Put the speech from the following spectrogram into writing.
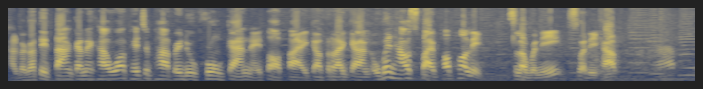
ครับ แล้วก็ติดตามกันนะครับว่าเพชรจะพาไปดูโครงการไหนต่อไปกับรายการ Open House by Pop Holic สำหรับวันนี้ สวัสดีครับ ครับ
